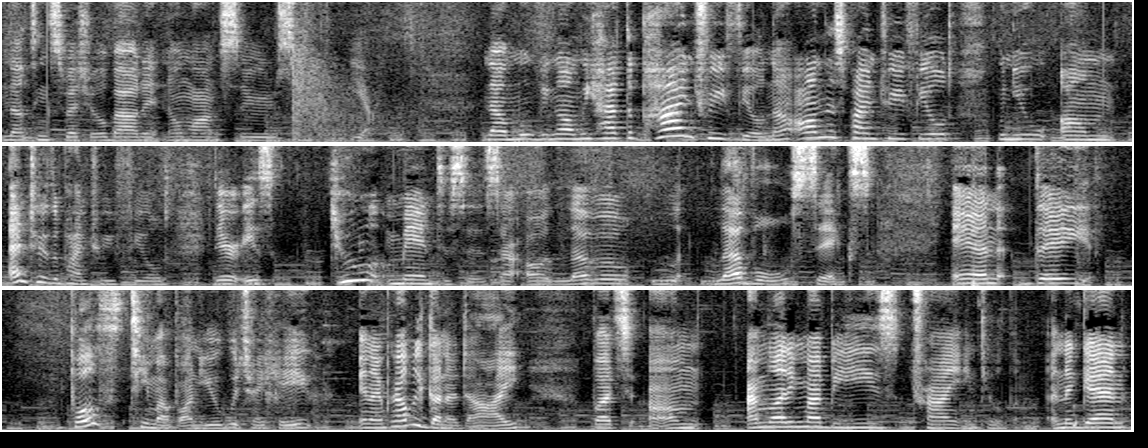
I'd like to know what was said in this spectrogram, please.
nothing special about it, no monsters. Yeah. Now moving on, we have the pine tree field. Now on this pine tree field, when you um enter the pine tree field, there is two mantises that are level level 6 and they both team up on you, which I hate, and I'm probably gonna die. But um, I'm letting my bees try and kill them. And again,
